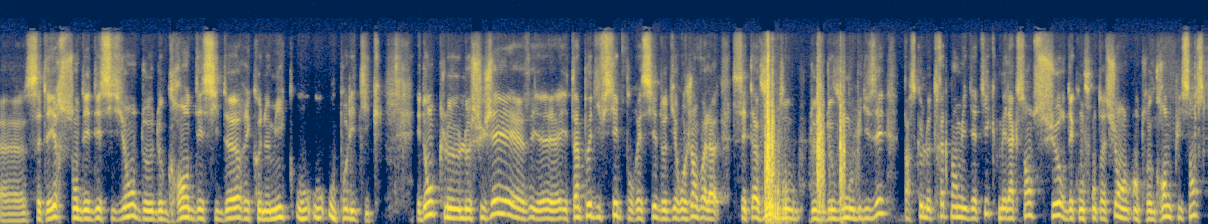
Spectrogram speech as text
euh, c'est-à-dire ce sont des décisions de, de grands décideurs économiques ou ou, politique. Et donc, le, sujet est un peu difficile pour essayer de dire aux gens, voilà, c'est à vous de, vous mobiliser, parce que le traitement médiatique met l'accent sur des confrontations entre grandes puissances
